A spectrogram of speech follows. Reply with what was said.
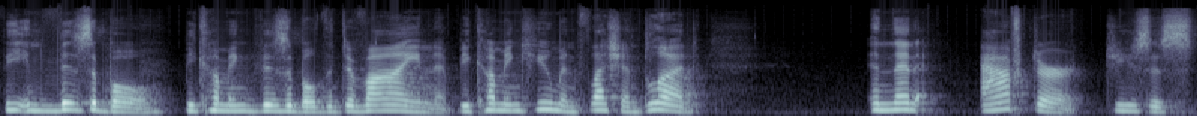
the invisible becoming visible, the divine becoming human, flesh and blood. And then after Jesus'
